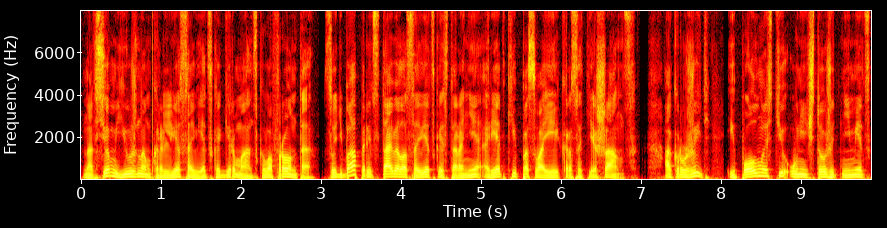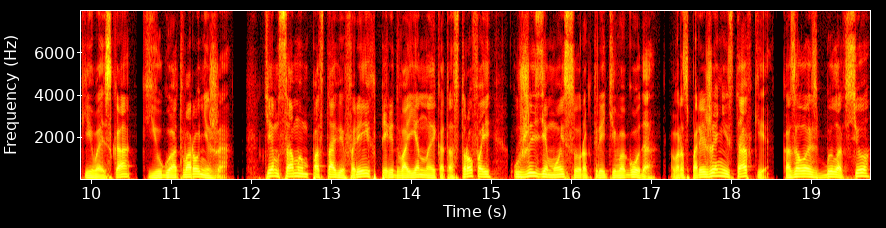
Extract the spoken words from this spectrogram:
на всем южном крыле Советско-Германского фронта. Судьба представила советской стороне редкий по своей красоте шанс – окружить и полностью уничтожить немецкие войска к югу от Воронежа, тем самым поставив рейх перед военной катастрофой уже зимой 43 -го года. В распоряжении Ставки, казалось, было все,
